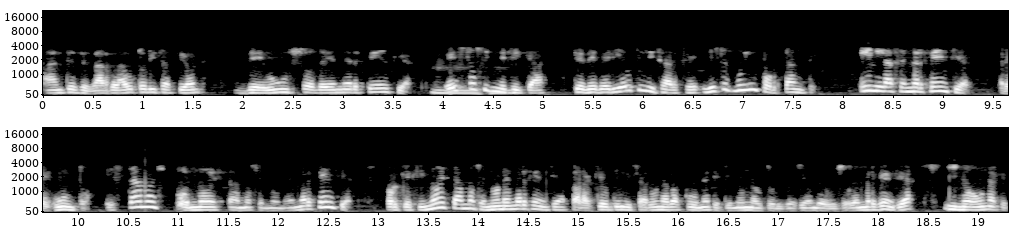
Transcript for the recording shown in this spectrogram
antes de dar la autorización de uso de emergencia. Esto significa que debería utilizarse, y esto es muy importante, en las emergencias. Pregunto, ¿estamos o no estamos en una emergencia? Porque si no estamos en una emergencia, ¿para qué utilizar una vacuna que tiene una autorización de uso de emergencia y no una que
